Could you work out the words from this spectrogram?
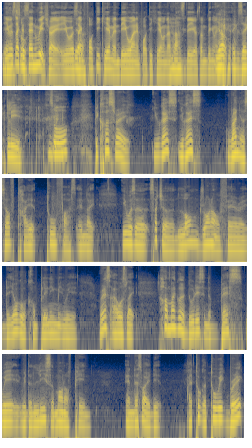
It was like so, a sandwich, right? It was Yeah. like 40 km on day one and 40 km on the last day or something like yeah, that. Yeah, exactly. So, because right, you guys, you guys run yourself tired too fast, and like it was a such a long drawn out affair, right? That y'all were complaining midway, whereas I was like, how am I going to do this in the best way with the least amount of pain? And that's what I did. I took a two week break.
